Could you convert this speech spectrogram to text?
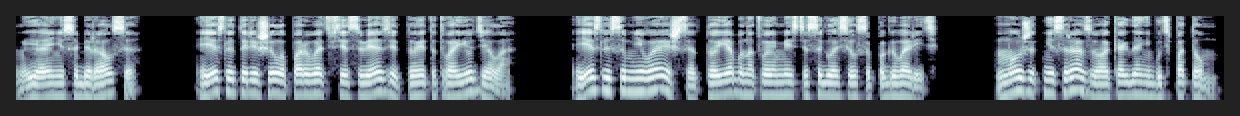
Я и не собирался. Если ты решила порвать все связи, то это твое дело. Если сомневаешься, то я бы на твоем месте согласился поговорить. Может, не сразу, а когда-нибудь потом.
